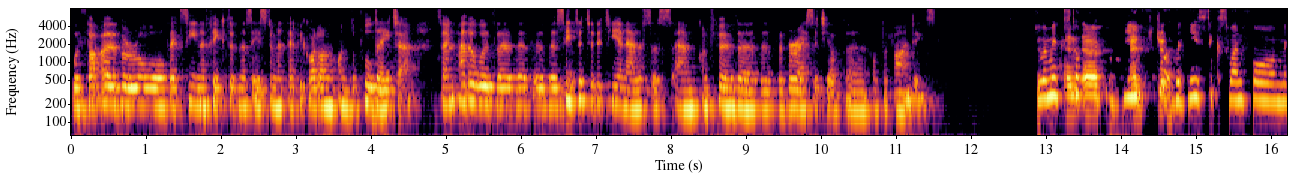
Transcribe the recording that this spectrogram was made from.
with the overall vaccine effectiveness estimate that we got on, on the full data. So in other words, the, the, the, the sensitivity analysis um, confirmed the, the, the veracity of the, of the findings. Do you want me to And, talk uh, about the, D, and ju- the D614? Do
